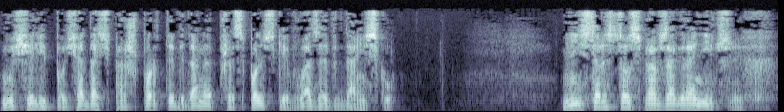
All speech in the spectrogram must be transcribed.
musieli posiadać paszporty wydane przez polskie władze w Gdańsku. Ministerstwo Spraw Zagranicznych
